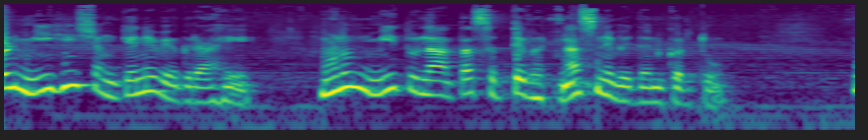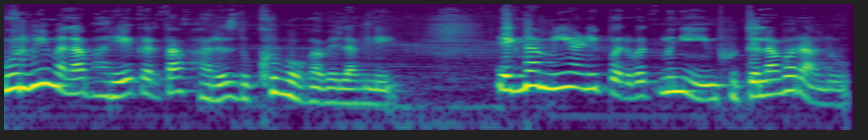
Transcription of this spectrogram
पण मीही शंकेने व्यग्र आहे. म्हणून मी तुला आता सत्य घटनाच निवेदन करतो. पूर्वी मला भार्य करता फारच दुःख भोगावे लागले. एकदा मी आणि पर्वतमुनी भूतलावर आलो.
